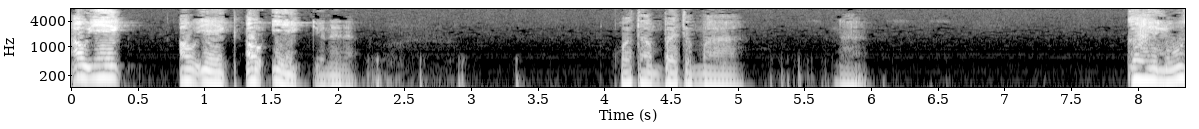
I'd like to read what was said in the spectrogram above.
เอาอีก เอาอีก เอาอีกอยู่นั่นแหละพอทำไปทำมา นะก็ให้รู้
